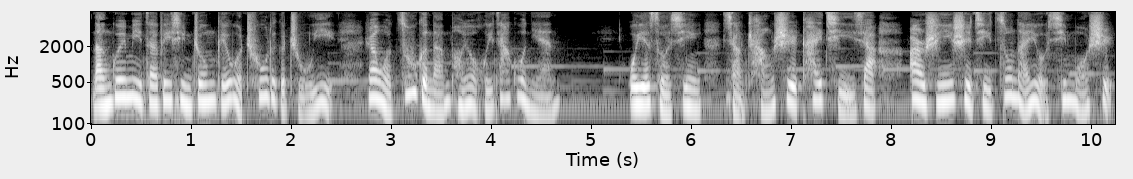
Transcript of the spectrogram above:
男闺蜜在微信中给我出了个主意，让我租个男朋友回家过年。我也索性想尝试开启一下二十一世纪租男友新模式。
